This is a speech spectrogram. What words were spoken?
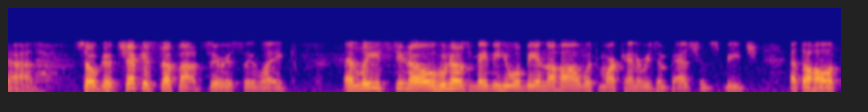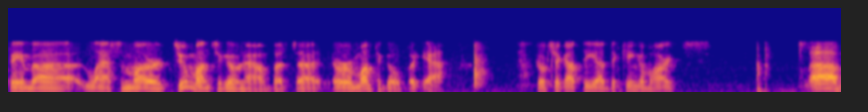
God, so good. Check his stuff out. Seriously, like at least you know who knows. Maybe he will be in the hall with Mark Henry's impassioned speech at the Hall of Fame uh, last month or two months ago now, but uh, or a month ago. But yeah, go check out the uh, the King of Hearts. Um,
